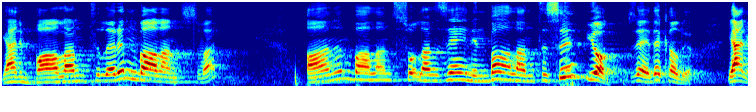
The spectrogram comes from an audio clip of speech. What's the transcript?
Yani bağlantıların bağlantısı var. A'nın bağlantısı olan Z'nin bağlantısı yok. Z'de kalıyor. Yani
